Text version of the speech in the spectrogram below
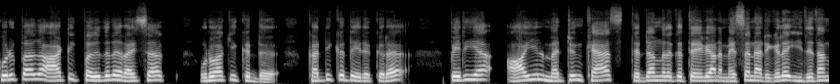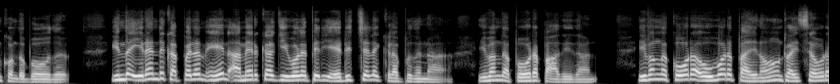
குறிப்பாக ஆர்டிக் பகுதியில் ரஷ்யா உருவாக்கிக்கிட்டு கட்டிக்கிட்டு இருக்கிற பெரிய ஆயில் மற்றும் கேஸ் திட்டங்களுக்கு தேவையான மெஷனரிகளை இதுதான் கொண்டு போகுது. இந்த இரண்டு கப்பலும் ஏன் அமெரிக்காவுக்கு இவ்வளோ பெரிய எரிச்சலை கிளப்புதுன்னா இவங்க போகிற பாதை தான் இவங்க போகிற ஒவ்வொரு பயணமும் ரைஸோட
